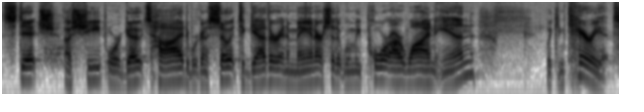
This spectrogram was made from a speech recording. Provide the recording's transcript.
stitch a sheep or goat's hide. We're going to sew it together in a manner so that when we pour our wine in, we can carry it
